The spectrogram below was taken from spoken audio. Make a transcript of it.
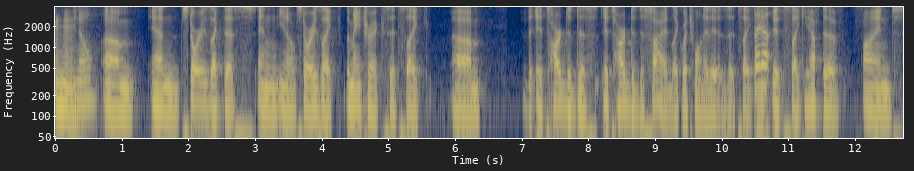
You know, um, and stories like this, and you know, stories like The Matrix. It's like um, it's hard to dis- it's hard to decide like which one it is. It's like But, you- uh, it's like you have to find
